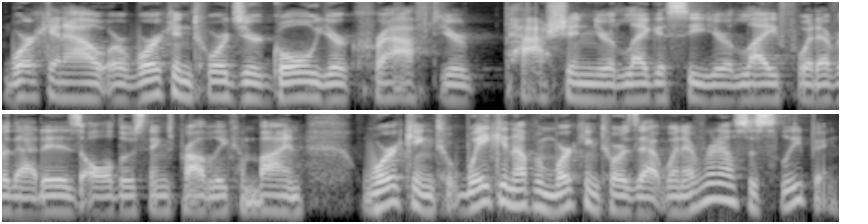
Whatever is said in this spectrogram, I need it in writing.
working out or working towards your goal, your craft, your passion, your legacy, your life, whatever that is, all those things probably combine. Working to waking up and working towards that when everyone else is sleeping.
